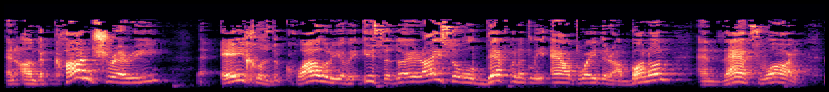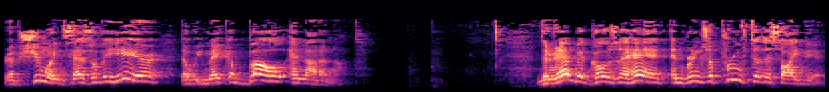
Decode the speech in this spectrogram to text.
And on the contrary, the eichus, the quality of the Isa Iraisa will definitely outweigh the Rabbanon, and that's why Reb Shimon says over here that we make a bow and not a knot. The Rebbe goes ahead and brings a proof to this idea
